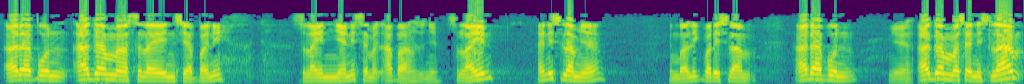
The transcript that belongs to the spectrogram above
Adapun agama selain siapa nih? Selainnya ini apa maksudnya? Selain ini Islam ya. Kembali kepada Islam. Adapun ya, agama selain Islam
